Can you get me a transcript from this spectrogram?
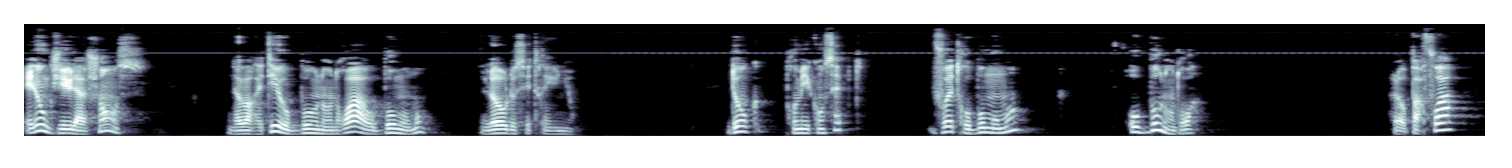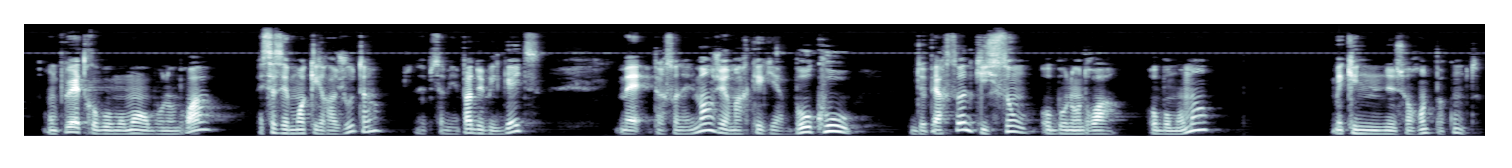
Et donc j'ai eu la chance d'avoir été au bon endroit au bon moment lors de cette réunion. Donc, premier concept, il faut être au bon moment, au bon endroit. Alors parfois, on peut être au bon moment, au bon endroit, et ça c'est moi qui le rajoute, hein, ça vient pas de Bill Gates, mais personnellement j'ai remarqué qu'il y a beaucoup de personnes qui sont au bon endroit, au bon moment, mais qui ne s'en rendent pas compte.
